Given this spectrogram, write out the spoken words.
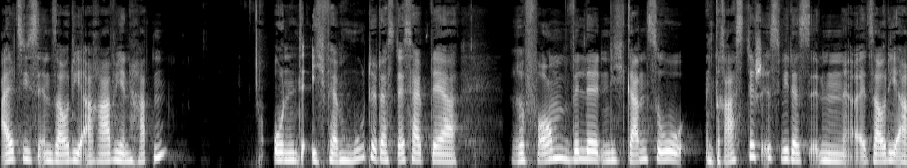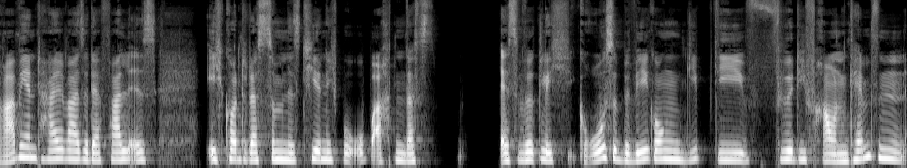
als sie es in Saudi-Arabien hatten. Und ich vermute, dass deshalb der Reformwille nicht ganz so drastisch ist, wie das in Saudi-Arabien teilweise der Fall ist. Ich konnte das zumindest hier nicht beobachten, dass es wirklich große Bewegungen gibt, die für die Frauen kämpfen.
